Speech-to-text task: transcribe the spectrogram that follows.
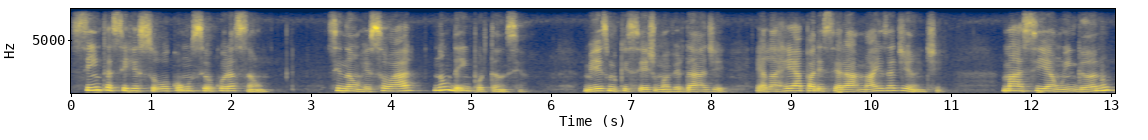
Sinta se ressoa com o seu coração. Se não ressoar, não dê importância. Mesmo que seja uma verdade, ela reaparecerá mais adiante. Mas se é um engano,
